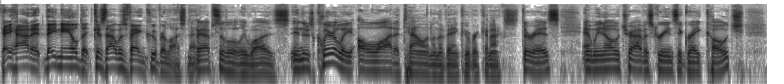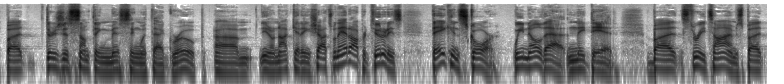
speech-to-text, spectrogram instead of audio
They had it. They nailed it because that was Vancouver last night. It absolutely was. And there's clearly a lot of talent on the Vancouver Canucks. There is. And we know Travis Green's a great coach, but there's just something missing with that group. Um, you know, not getting shots. When they had opportunities, they can score. We know that, and they did. But it's three times. But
